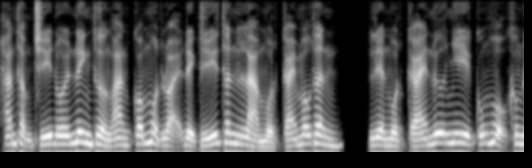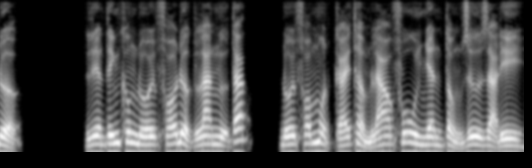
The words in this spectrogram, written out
hắn thậm chí đối ninh thường an có một loại địch ý thân là một cái mẫu thân, liền một cái nữ nhi cũng hộ không được. Liền tính không đối phó được lan ngự tắc, đối phó một cái thẩm lao phu nhân tổng dư giả đi.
